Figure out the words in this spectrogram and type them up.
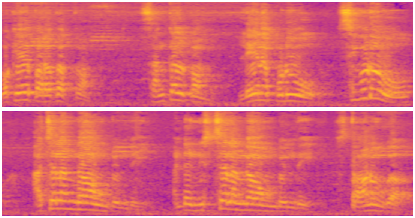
ఒకే పరతత్వం సంకల్పం లేనప్పుడు శివుడు అచలంగా ఉంటుంది అంటే నిశ్చలంగా ఉంటుంది స్థాణువుగా.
